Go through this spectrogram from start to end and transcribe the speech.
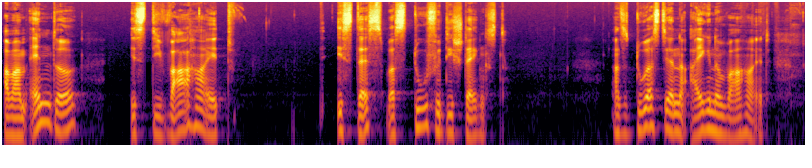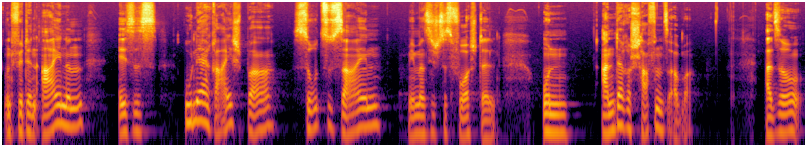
Aber am Ende ist die Wahrheit, ist das, was du für dich denkst. Also du hast ja eine eigene Wahrheit. Und für den einen ist es unerreichbar, so zu sein, wie man sich das vorstellt. Und andere schaffen es aber. Also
